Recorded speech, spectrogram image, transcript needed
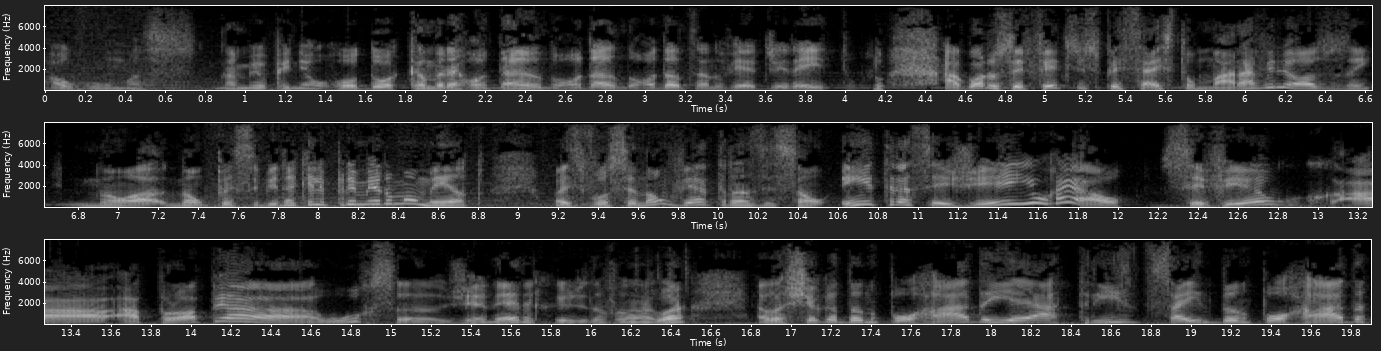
algumas, na minha opinião. Rodou a câmera rodando, rodando, rodando, você não via direito. Agora, os efeitos especiais estão maravilhosos, hein? Não, não percebi naquele primeiro momento. Mas você não vê a transição entre a CG e o real. Você vê a, a própria ursa genérica que a gente tá falando agora, ela chega dando porrada e é a atriz saindo dando porrada.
